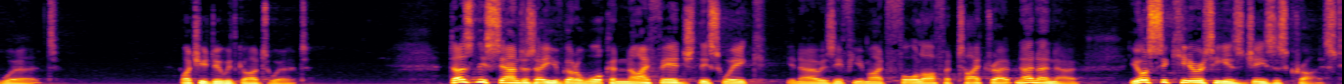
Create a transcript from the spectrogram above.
Word. What you do with God's Word. Does this sound as though you've got to walk a knife edge this week? you know, as if you might fall off a tightrope. No, no, no. Your security is Jesus Christ.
